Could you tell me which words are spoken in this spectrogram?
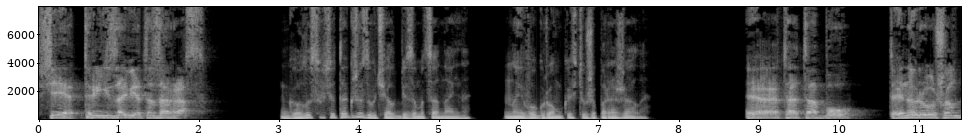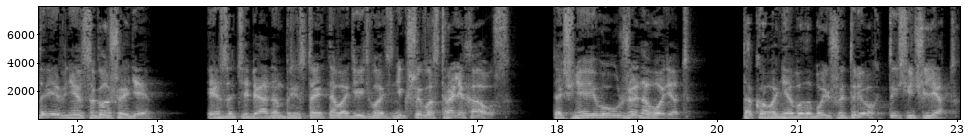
все три завета за раз!» Голос все так же звучал безэмоционально, но его громкость уже поражала. «Это табу. Ты нарушил древнее соглашение. Из-за тебя нам предстоит наводить возникший в астрале хаос. Точнее, его уже наводят. Такого не было больше трех тысяч лет.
